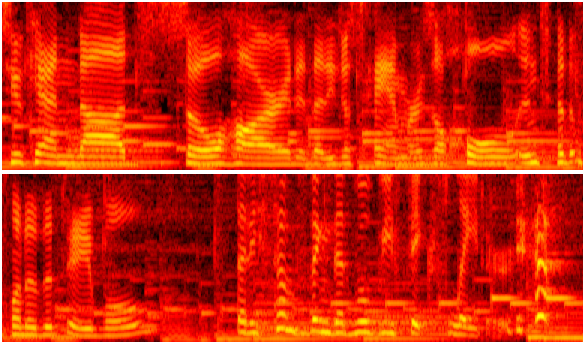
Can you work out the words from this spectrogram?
Toucan nods so hard that he just hammers a hole into the, one of the tables. That is something that will be fixed later.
